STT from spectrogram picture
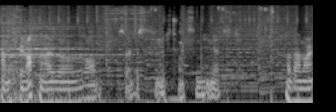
kann nicht viel machen, also warum soll das nicht funktionieren jetzt? Aber mal.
